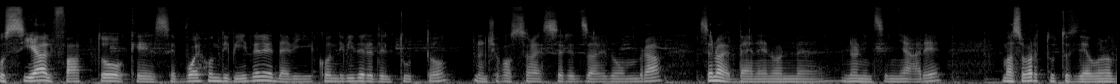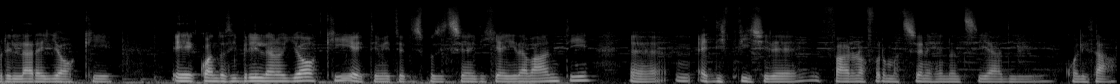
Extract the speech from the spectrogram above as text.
ossia il fatto che se vuoi condividere devi condividere del tutto, non ci possono essere zone d'ombra, se no è bene non, non insegnare, ma soprattutto ti devono brillare gli occhi e quando ti brillano gli occhi e ti metti a disposizione di chi hai davanti eh, è difficile fare una formazione che non sia di qualità.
